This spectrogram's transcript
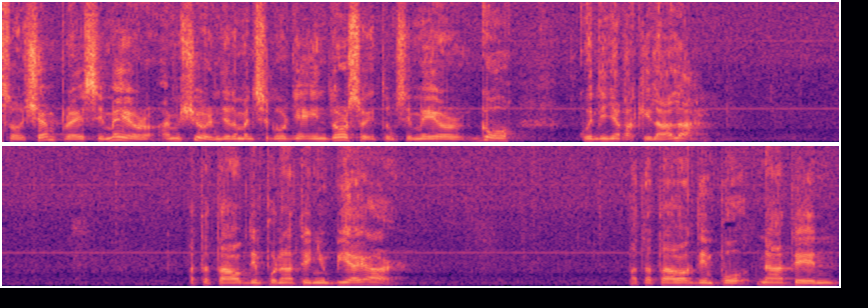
So, siyempre, si Mayor, I'm sure, hindi naman siguro niya endorse itong si Mayor Go kung hindi niya kakilala. Patatawag din po natin yung BIR. Patatawag din po natin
